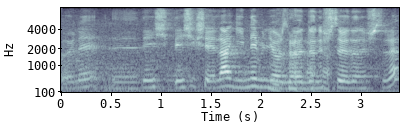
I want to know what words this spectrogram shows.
böyle e, değişik değişik şeyler giyinebiliyoruz böyle dönüştüre dönüştüre.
